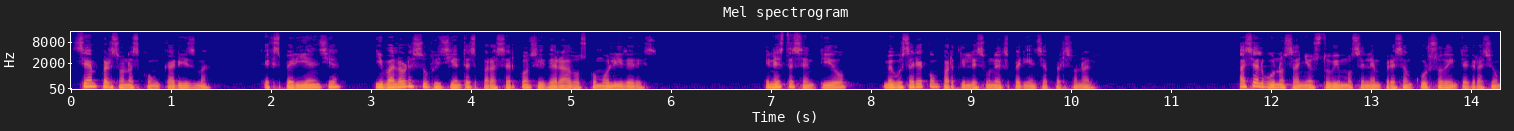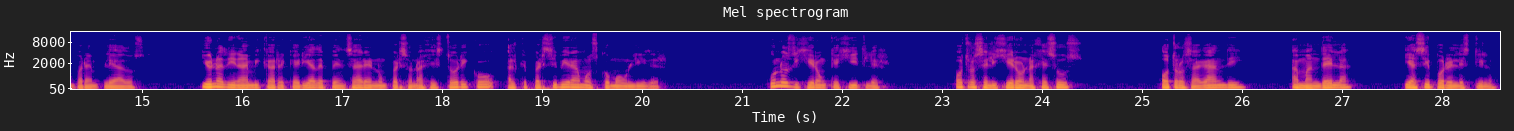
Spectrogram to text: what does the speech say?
sean personas con carisma, experiencia y valores suficientes para ser considerados como líderes. En este sentido, me gustaría compartirles una experiencia personal. Hace algunos años tuvimos en la empresa un curso de integración para empleados, y una dinámica requería de pensar en un personaje histórico al que percibiéramos como un líder. Unos dijeron que Hitler, otros eligieron a Jesús, otros a Gandhi, a Mandela, y así por el estilo.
